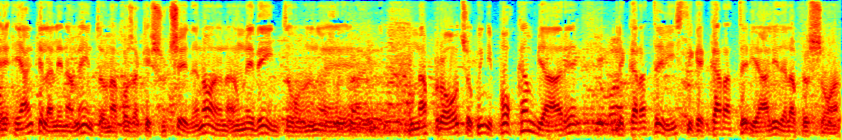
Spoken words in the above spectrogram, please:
e, e anche l'allenamento è una cosa che succede, no? è un evento, un, un approccio, quindi può cambiare le caratteristiche caratteriali della persona.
